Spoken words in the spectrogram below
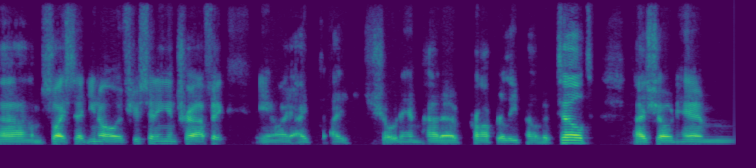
Um, so I said, you know, if you're sitting in traffic, you know, I, I, I showed him how to properly pelvic tilt. I showed him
